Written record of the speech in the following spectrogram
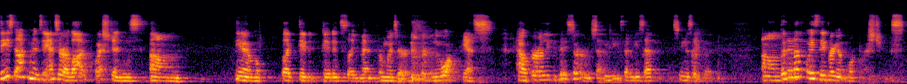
these documents answer a lot of questions, um, you know, like did, did enslaved men from Windsor serve in the war? Yes. How early did they serve? 1777, as soon as they could. Um, but in other ways, they bring up more questions.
